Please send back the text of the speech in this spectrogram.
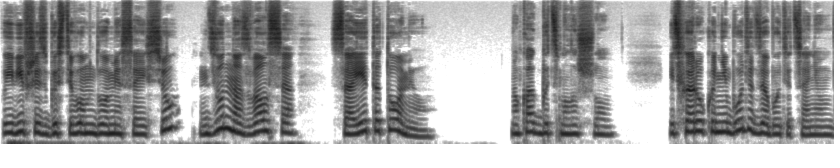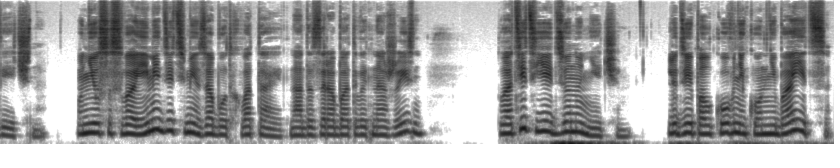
появившись в гостевом доме Сайсю, Дзюн назвался Саита Томио. Но как быть с малышом? Ведь Харука не будет заботиться о нем вечно. У нее со своими детьми забот хватает, надо зарабатывать на жизнь. Платить ей Дзюну нечем. Людей полковника он не боится,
